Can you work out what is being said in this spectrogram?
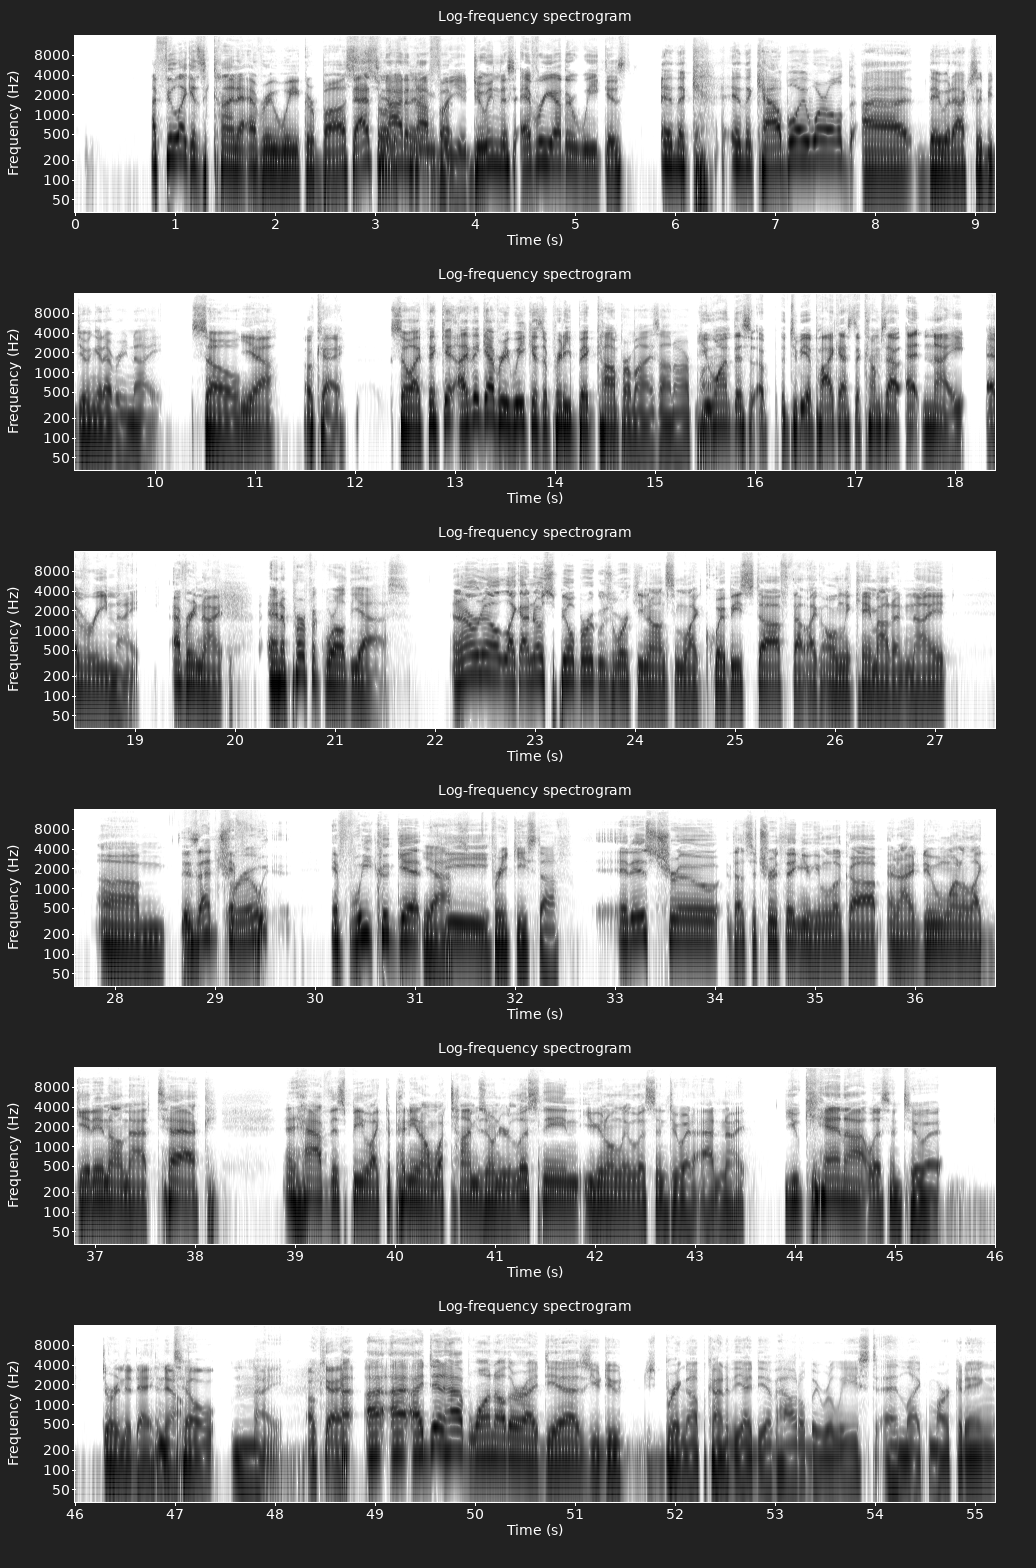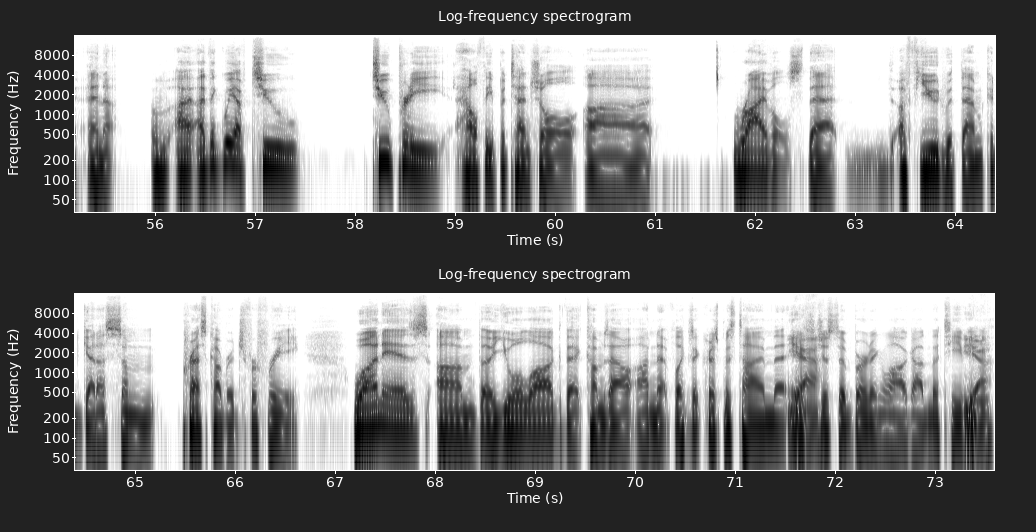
I feel like it's kind of every week or bust. that's not thing, enough for you. Doing this every other week is In the in the cowboy world, uh, they would actually be doing it every night. So Yeah. okay. so I think it, I think every week is a pretty big compromise on our part. You want this uh, to be a podcast that comes out at night every night. Every night. in a perfect world, yes. And I don't know, like I know Spielberg was working on some like Quibi stuff that like only came out at night. Um Is that if true? we, if we could get Yeah, the freaky stuff. it is true. That's a true thing you can look up. And I do want to like get in on that tech and have this be like depending on what time zone you're listening, you can only listen to it at night. you cannot listen to it During the day. No. until night. Okay. I, I I did have one other idea as you do bring up kind of the idea of how it'll be released and like marketing and um, I, I think we have two two pretty healthy potential uh rivals that a feud with them could get us some press coverage for free. One is um, the Yule log that comes out on Netflix at Christmas time that is Yeah. just a burning log on the TV. Yeah.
